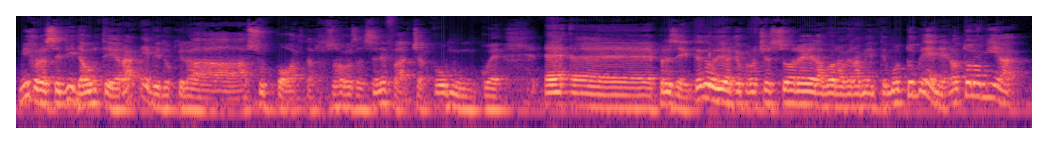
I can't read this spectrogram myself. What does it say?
micro SD da 1 tera e vedo che la supporta, non so cosa se ne faccia, comunque è eh, presente. Devo dire che il processore lavora veramente molto bene, l'autonomia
